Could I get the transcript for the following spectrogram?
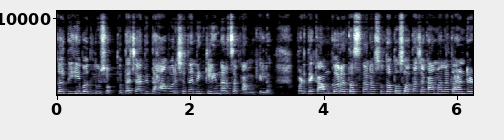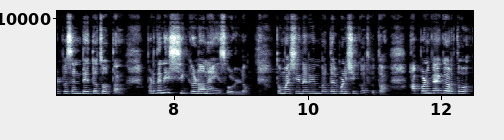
कधीही बदलू शकतो. त्याच्या आधी दहा वर्ष त्यांनी क्लीनरचं काम केलं. पण ते काम करत असताना सुद्धा तो स्वतःच्या कामाला तर हंड्रेड पर्सेंट देतच होता. पण त्याने शिकणं नाही सोडलं. तो मशिनरींबद्दल पण शिकत होता. आपण काय करतो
